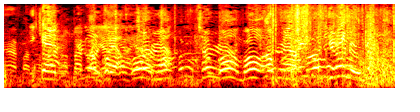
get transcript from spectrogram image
Ya, ah, papá. You can't. I'm Papá, going, bro. I'm going, bro. I'm going, bro. I'm going, bro. You're under arrest.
